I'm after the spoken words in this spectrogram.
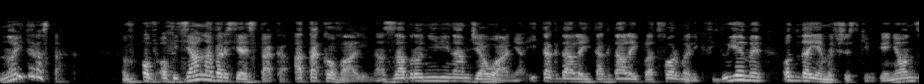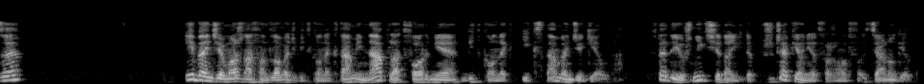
no i teraz tak. Oficjalna wersja jest taka, atakowali nas, zabronili nam działania i tak dalej, i tak dalej, platformę likwidujemy, oddajemy wszystkim pieniądze i będzie można handlować bitconnectami na platformie BitConnect X, tam będzie giełda. Wtedy już nikt się do nich przyczepi, oni otworzą oficjalną giełdę.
